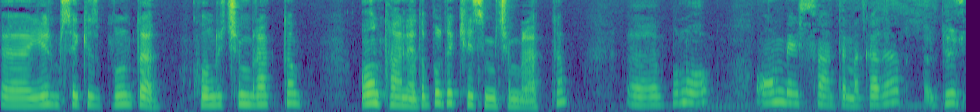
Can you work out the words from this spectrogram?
Ee, 28 burada kol için bıraktım. 10 tane de burada kesim için bıraktım. Ee, bunu 15 santime kadar düz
